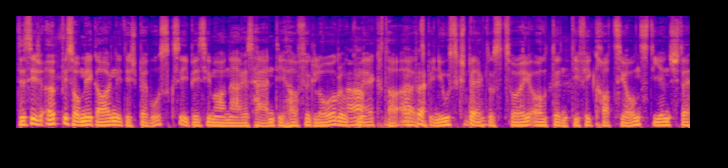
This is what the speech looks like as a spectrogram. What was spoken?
Das ist etwas, was mir gar nicht ist bewusst war, bis ich mal ein Handy habe verloren und ah, gemerkt habe, ah, jetzt bin ich ausgesperrt aus zwei Authentifikationsdiensten.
